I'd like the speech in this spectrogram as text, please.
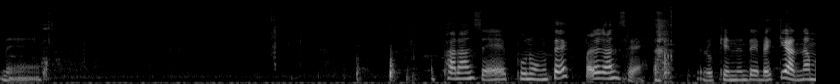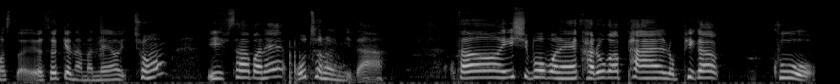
네. 파란색, 분홍색, 빨간색 이렇게 했는데 몇 개 안 남았어요. 6개 남았네요. 총 24번에 5,000원입니다. 다음 25번에 가로가 8, 높이가 9,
